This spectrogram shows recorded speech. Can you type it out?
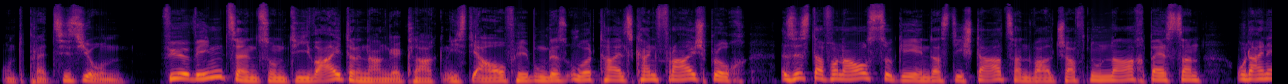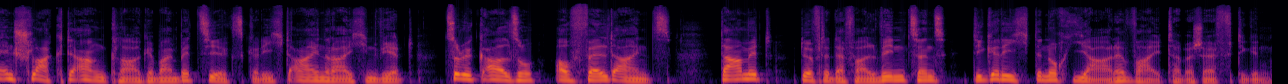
und Präzision. Für Vinzenz und die weiteren Angeklagten ist die Aufhebung des Urteils kein Freispruch. Es ist davon auszugehen, dass die Staatsanwaltschaft nun nachbessern und eine entschlackte Anklage beim Bezirksgericht einreichen wird. Zurück also auf Feld 1. Damit dürfte der Fall Vinzenz die Gerichte noch Jahre weiter beschäftigen.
